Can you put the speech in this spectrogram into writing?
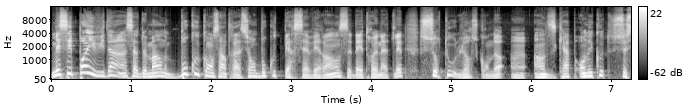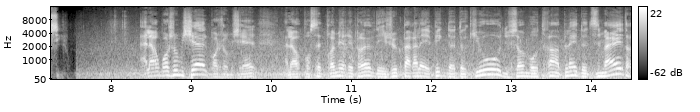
Mais c'est pas évident, hein. ça demande beaucoup de concentration, beaucoup de persévérance d'être un athlète, surtout lorsqu'on a un handicap. On écoute ceci. Alors, bonjour Michel. Bonjour Michel. Alors, pour cette première épreuve des Jeux paralympiques de Tokyo, nous sommes au tremplin de 10 mètres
